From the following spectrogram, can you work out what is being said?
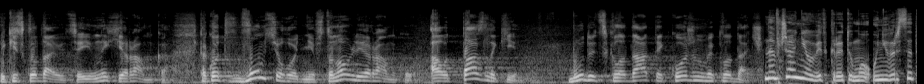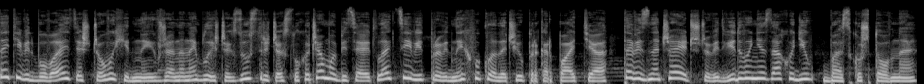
які складаються, і в них є рамка. Так от ВУМ сьогодні встановлює рамку, а от пазлики будуть складати кожен викладач. Навчання у відкритому університеті відбувається щовихідних. Вже на найближчих зустрічах слухачам обіцяють лекції від провідних викладачів Прикарпаття та відзначають, що відвідування заходів безкоштовне.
